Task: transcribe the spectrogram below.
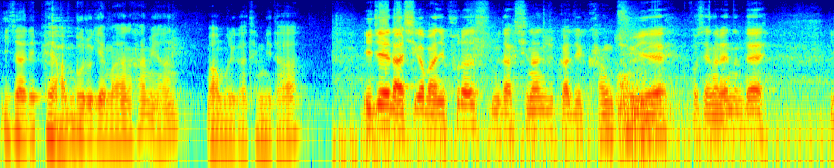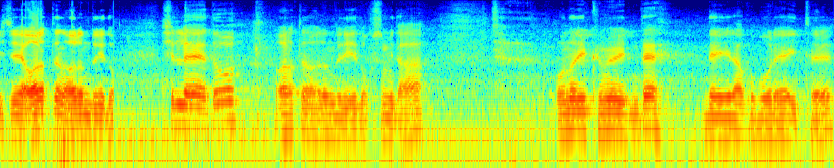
이 자리 배 안 부르게만 하면 마무리가 됩니다. 이제 날씨가 많이 풀어졌습니다. 지난주까지 강추위에 고생을 했는데 이제 얼었던 얼음들이 녹... 실내에도 얼었던 얼음들이 녹습니다. 자, 오늘이 금요일인데 내일하고 모레 이틀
